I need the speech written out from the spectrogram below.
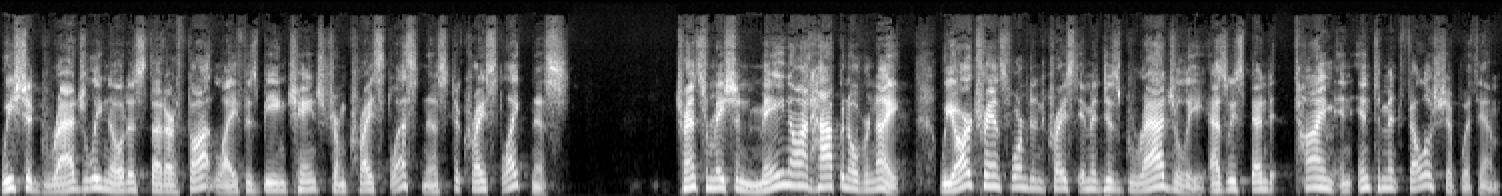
we should gradually notice that our thought life is being changed from Christlessness to Christlikeness. Transformation may not happen overnight. We are transformed into Christ images gradually as we spend time in intimate fellowship with Him.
